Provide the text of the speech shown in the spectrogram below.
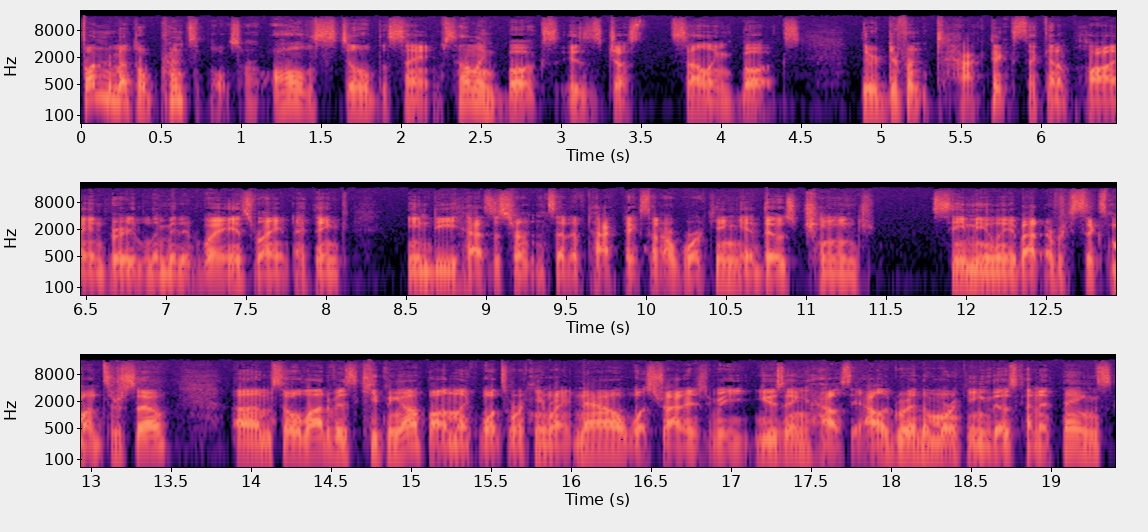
fundamental principles are all still the same. Selling books is just selling books. There are different tactics that can apply in very limited ways, right? I think indie has a certain set of tactics that are working, and those change seemingly about every six months or so. Um, so a lot of it is keeping up on like what's working right now, what strategies are we using, how's the algorithm working, those kind of things.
